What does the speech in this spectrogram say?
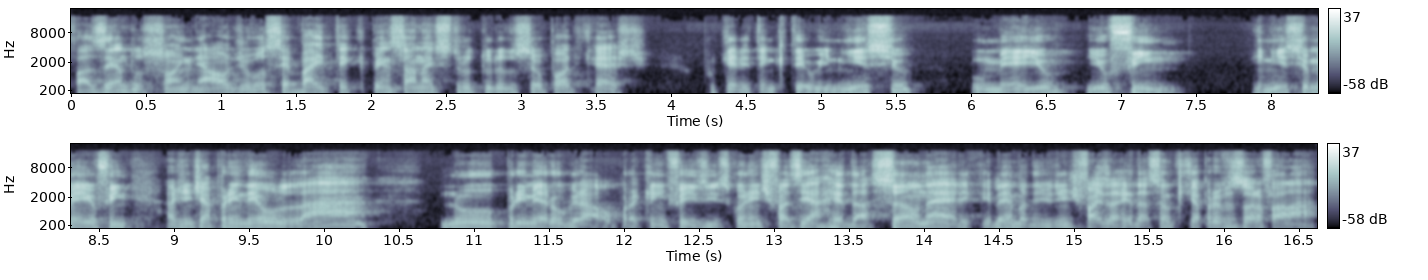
Fazendo só em áudio, você vai ter que pensar na estrutura do seu podcast, porque ele tem que ter o início, o meio e o fim. Início, meio, fim. A gente aprendeu lá no primeiro grau, para quem fez isso. Quando a gente fazia a redação, né, Eric? Lembra? A gente faz a redação, o que a professora fala?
